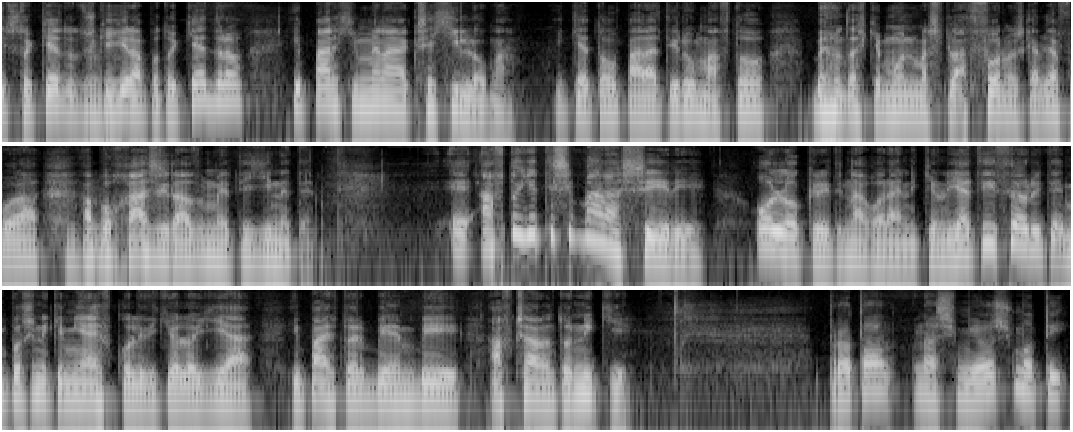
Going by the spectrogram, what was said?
στο κέντρο τους και γύρω από το κέντρο, υπάρχει με ένα ξεχείλωμα. Και το παρατηρούμε αυτό, μπαίνοντας και μόνοι μας πλατφόρμες, κάποια φορά από χάζι να δούμε τι γίνεται. Ε, αυτό γιατί συμπαρασύρει ολόκληρη την αγορά ενοικίων. Γιατί θεωρείτε, μήπως είναι και μια εύκολη δικαιολογία, υπάρχει το Airbnb, αυξάνω το νίκη; Πρώτα, να σημειώσουμε ότι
